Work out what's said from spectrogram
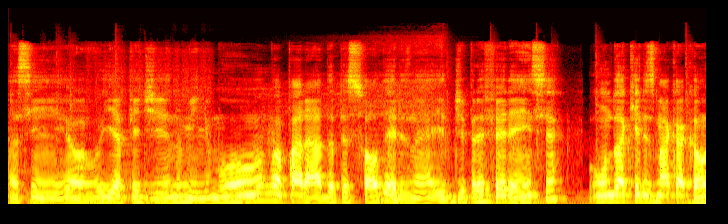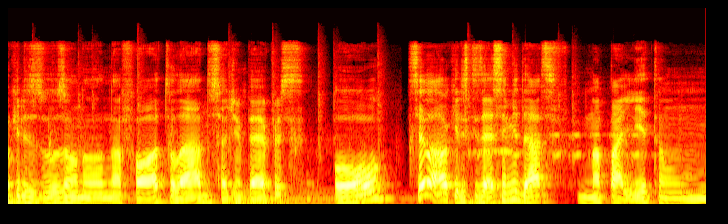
assim, eu ia pedir no mínimo uma parada pessoal deles, né? E de preferência, um daqueles macacão que eles usam no- na foto lá do Sgt. Peppers, ou sei lá, o que eles quisessem me dar, uma palheta, um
